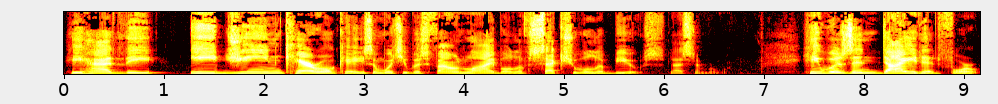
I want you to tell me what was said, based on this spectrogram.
He had the E. Jean Carroll case in which he was found liable of sexual abuse. That's number one. He was indicted for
